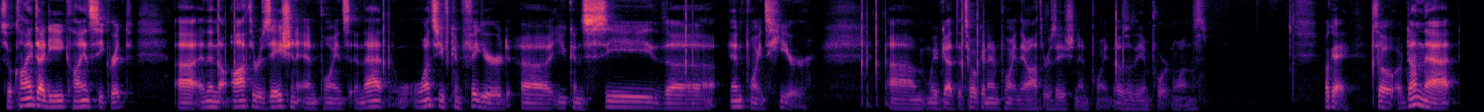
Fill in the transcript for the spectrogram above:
so client ID, client secret, uh, and then the authorization endpoints. And that, once you've configured, uh, you can see the endpoints here. Um, we've got the token endpoint and the authorization endpoint. Those are the important ones. Okay, so I've done that.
